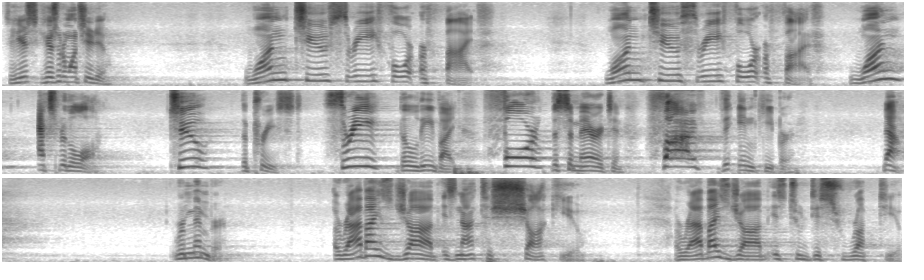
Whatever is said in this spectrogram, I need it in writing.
So here's, here's what I want you to do one, two, three, four, or five. One, two, three, four, or five. One, expert of the law. Two, the priest. Three, the Levite. Four, the Samaritan. Five, the innkeeper. Now, remember, A rabbi's job is not to shock you, a rabbi's job is to disrupt you.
